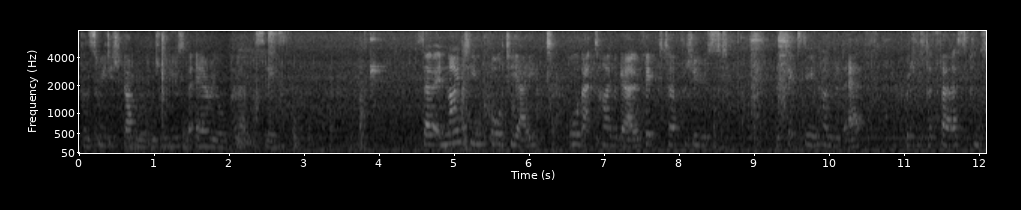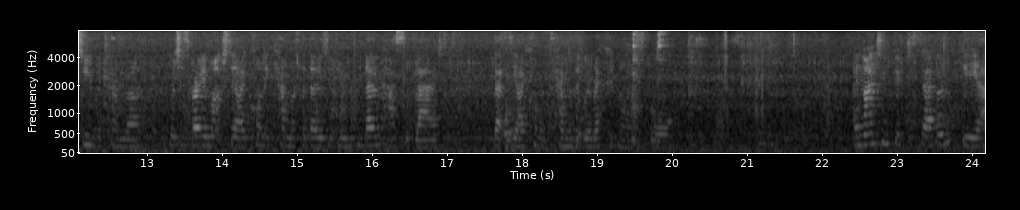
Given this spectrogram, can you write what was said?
for the Swedish government, which were used for aerial purposes. So in 1948, all that time ago, Victor produced the 1600F, which was the first consumer camera, which is very much the iconic camera for those of you who know Hasselblad. That's the iconic camera that we're recognised for. In 1957, the uh,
